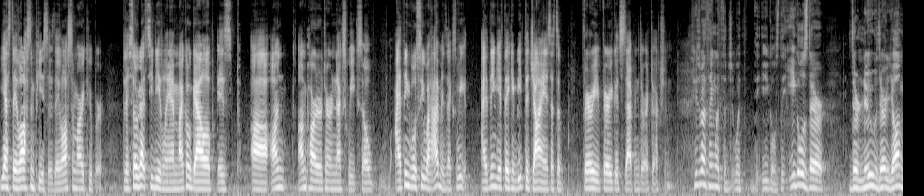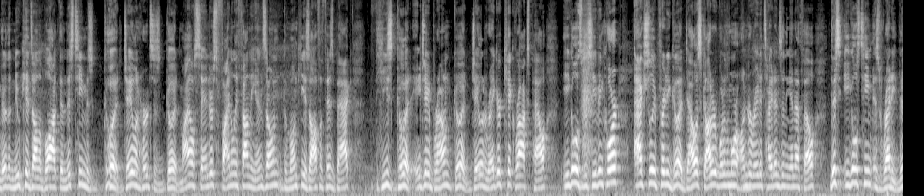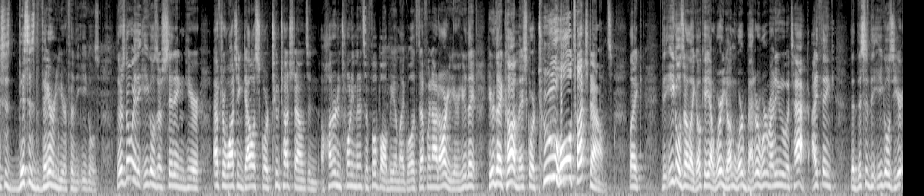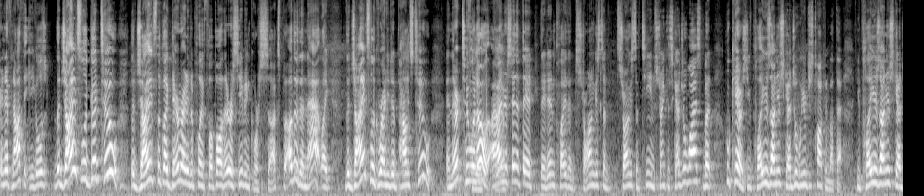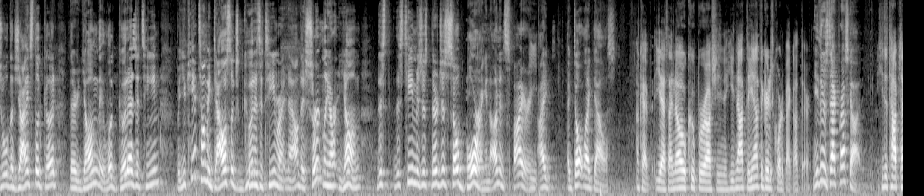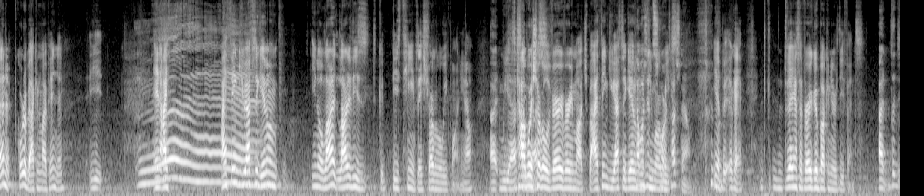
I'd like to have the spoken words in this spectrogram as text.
Yes, they lost some pieces. They lost Amari Cooper, they still got CeeDee Lamb. Michael Gallup is uh, on on par return next week, so I think we'll see what happens next week. I think if they can beat the Giants, that's a very very good step in the right direction. Here's my thing with the with the Eagles. The Eagles, they're they're new, they're young, they're the new kids on the block. Then this team is good. Jalen Hurts is good. Miles Sanders finally found the end zone. The monkey is off of his back. He's good. AJ Brown, good. Jalen Reagor, kick rocks, pal. Eagles receiving corps, actually pretty good. Dallas Goedert, one of the more underrated tight ends in the NFL. This Eagles team is ready. This is this is their year for the Eagles. There's no way the Eagles are sitting here after watching Dallas score two touchdowns in 120 minutes of football, being like, "Well, it's definitely not our year." Here they here they come. They score two whole touchdowns. Like the Eagles are like, "Okay, yeah, we're young, we're better, we're ready to attack." I think that this is the Eagles' year, and if not the Eagles, the Giants look good too. The Giants look like they're ready to play football. Their receiving corps sucks, but other than that, like the Giants look ready to pounce too, and they're two and oh. zero. I understand that they they didn't play the strongest of strongest of teams, strength of schedule wise, but who cares? You play yours on your schedule. We were just talking about that. You play yours on your schedule. The Giants look good. They're young. They look good as a team. But you can't tell me Dallas looks good as a team right now. They certainly aren't young. This this team is just they're just so boring and uninspiring. I I don't like Dallas. Okay, yes, I know Cooper Rush. He's he's not the, he's not the greatest quarterback out there. Neither is Dak Prescott. He's a top ten quarterback in my opinion. He, and I I think you have to give him, you know, a lot of, a lot of these these teams they struggle week one. You know, Uh, We- yes, Cowboys struggle very very much, but I think you have to give Cowboys them a few more score a weeks. touchdown. yeah, but okay, they have a very good Buccaneers defense.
